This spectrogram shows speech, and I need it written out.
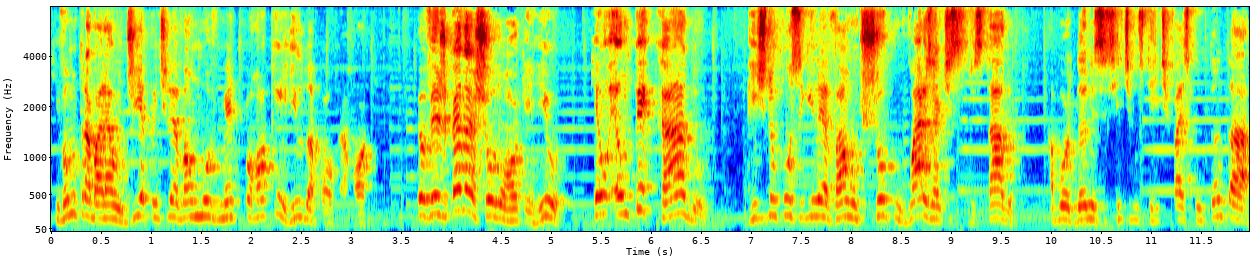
que vamos trabalhar um dia para a gente levar um movimento para o Rock in Rio da polka rock. Eu vejo cada show no Rock in Rio que é um, é um pecado a gente não conseguir levar um show com vários artistas do estado abordando esses ritmos que a gente faz com tanta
